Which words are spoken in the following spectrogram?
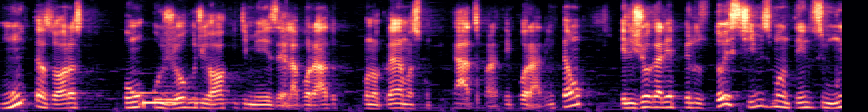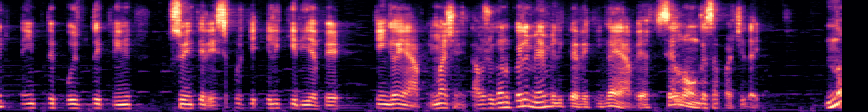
muitas horas com o jogo de hockey de mesa, elaborado cronogramas complicados para a temporada. Então, ele jogaria pelos dois times, mantendo-se muito tempo depois do declínio do seu interesse, porque ele queria ver quem ganhava. Imagina, ele estava jogando com ele mesmo, ele queria ver quem ganhava. Ia ser longa essa partida aí. No,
